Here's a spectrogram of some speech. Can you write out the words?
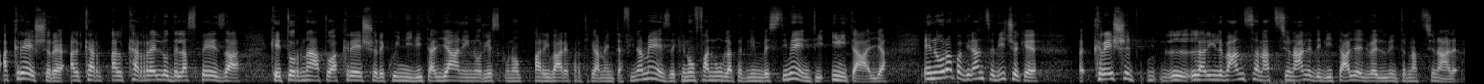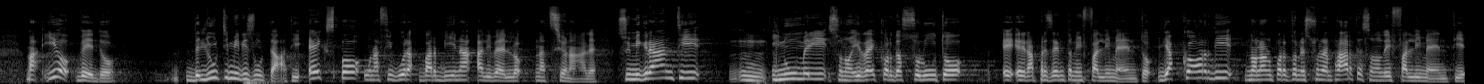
a crescere, al, car al carrello della spesa che è tornato a crescere, quindi gli italiani non riescono ad arrivare praticamente a fine mese, che non fa nulla per gli investimenti in Italia. E in Europa Finanza dice che eh, cresce la rilevanza nazionale dell'Italia a livello internazionale, ma io vedo degli ultimi risultati, Expo una figura barbina a livello nazionale. Sui migranti mh, i numeri sono il record assoluto e, rappresentano il fallimento. Gli accordi non hanno portato nessuna parte, sono dei fallimenti.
